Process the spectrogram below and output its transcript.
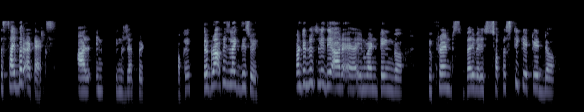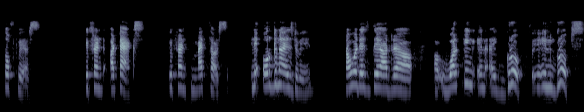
the cyber attacks are increasing rapid. Okay, their graph is like this way. Continuously, they are uh, inventing uh, different, very very sophisticated uh, softwares, different attacks, different methods in an organized way. Nowadays they are uh, uh, working in a group in groups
